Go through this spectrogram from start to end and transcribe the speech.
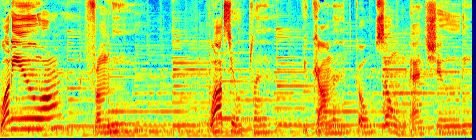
What do you want from me? What's your plan? You come and go so naturally.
